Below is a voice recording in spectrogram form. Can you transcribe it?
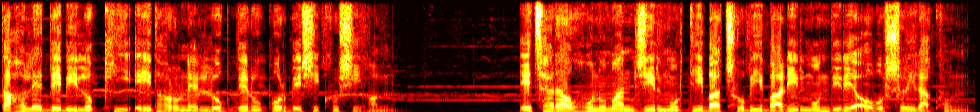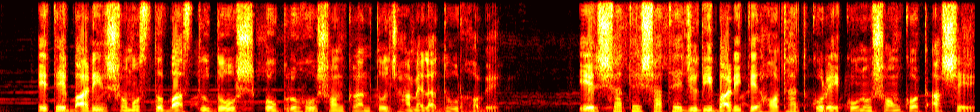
তাহলে দেবী লক্ষ্মী এই ধরনের লোকদের উপর বেশি খুশি হন। এছাড়াও হনুমানজির মূর্তি বা ছবি বাড়ির মন্দিরে অবশ্যই রাখুন। এতে বাড়ির সমস্ত বাস্তু দোষ ও গ্রহ সংক্রান্ত ঝামেলা দূর হবে। এর সাথে সাথে যদি বাড়িতে হঠাৎ করে কোনো সংকট আসে,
